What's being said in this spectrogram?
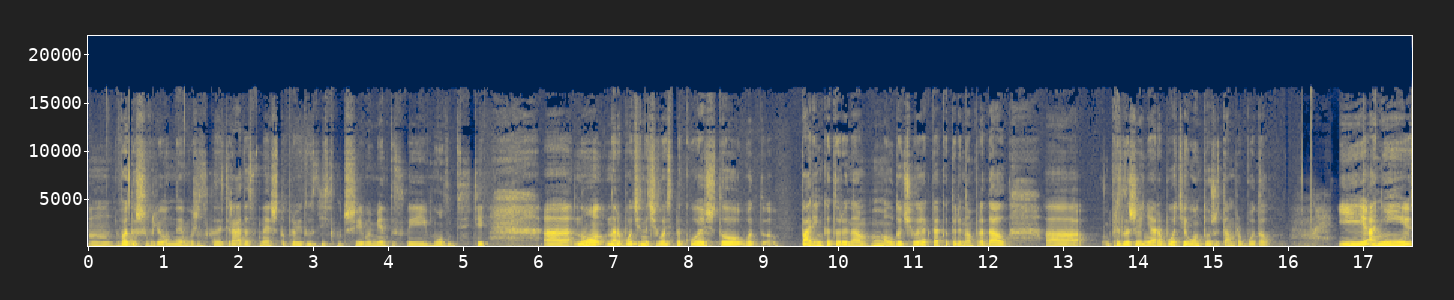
воодушевленная, можно сказать, радостная, что проведу здесь лучшие моменты своей молодости. А, но на работе началось такое, что вот парень, который нам, ну, молодой человек, да, который нам продал а, предложение о работе, он тоже там работал. И они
